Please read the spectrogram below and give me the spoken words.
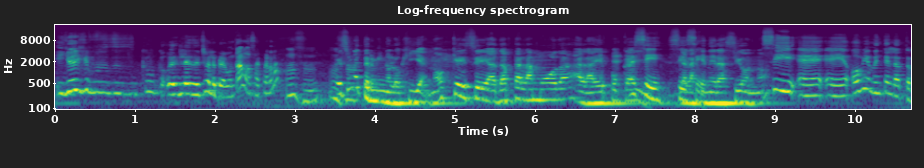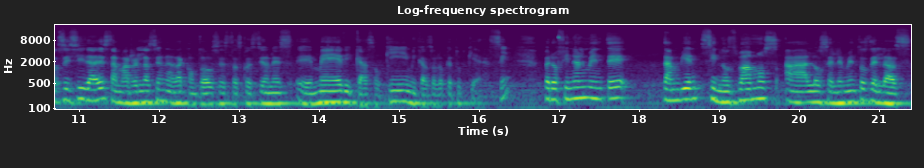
Y yo dije, pues, les de hecho le preguntamos, ¿se acuerdan? Es una terminología, ¿no? Que se adapta a la moda, a la época y, a la generación, ¿no? Sí, eh, eh, obviamente la toxicidad está más relacionada con todas estas cuestiones eh, médicas o químicas o lo que tú quieras, ¿sí? Pero finalmente también si nos vamos a los elementos de las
